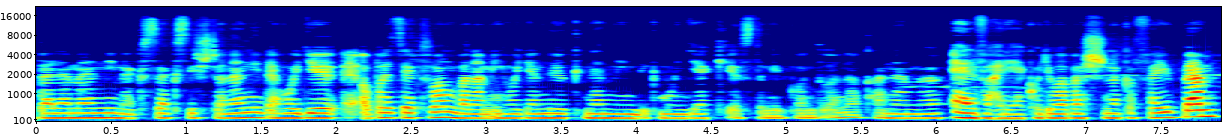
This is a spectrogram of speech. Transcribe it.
belemenni, meg szexista lenni, de hogy abban azért van valami, hogy a nők nem mindig mondják ki azt, amit gondolnak, hanem ö, elvárják, hogy olvassanak a fejükben.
